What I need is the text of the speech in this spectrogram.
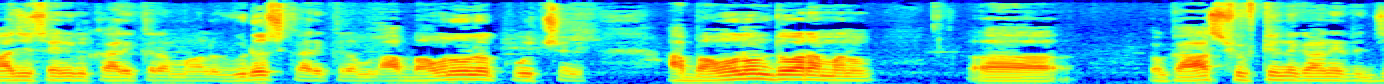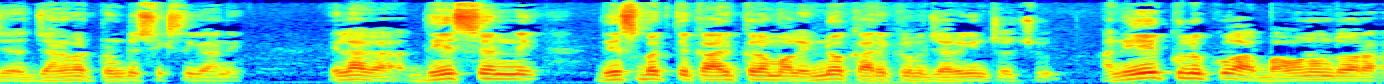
మాజీ సైనికుల కార్యక్రమాలు వీడియోస్ కార్యక్రమాలు ఆ భవనంలో కూర్చొని ఆ భవనం ద్వారా మనం ఒక ఆగస్ట్ ఫిఫ్టీన్త్ కానీ జనవరి ట్వంటీ సిక్స్త్ కానీ ఇలాగా దేశాన్ని దేశభక్తి కార్యక్రమాలు ఎన్నో కార్యక్రమాలు జరిగించవచ్చు. అనేకులకు ఆ భవనం ద్వారా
